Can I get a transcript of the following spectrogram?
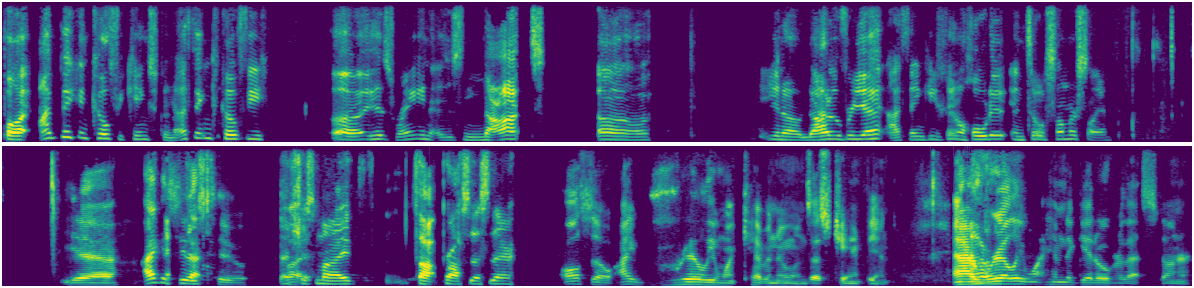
But I'm picking Kofi Kingston. I think Kofi, uh, his reign is not, uh, you know, not over yet. I think he's gonna hold it until SummerSlam. Yeah, I can see that too. That's just my thought process there. Also, I really want Kevin Owens as champion, and I really want him to get over that stunner.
